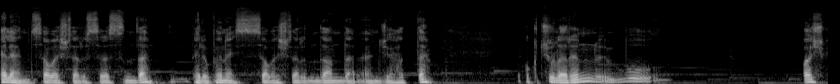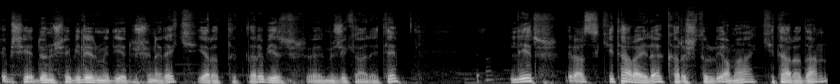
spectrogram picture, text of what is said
Helen savaşları sırasında Peloponnes savaşlarından da önce hatta okçuların bu başka bir şeye dönüşebilir mi diye düşünerek yarattıkları bir e, müzik aleti. Lir biraz kitarayla karıştırılıyor ama kitaradan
